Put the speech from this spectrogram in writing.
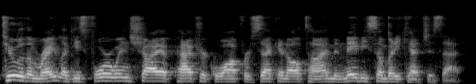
two of them, right? Like he's four wins shy of Patrick Roy for second all time, and maybe somebody catches that.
